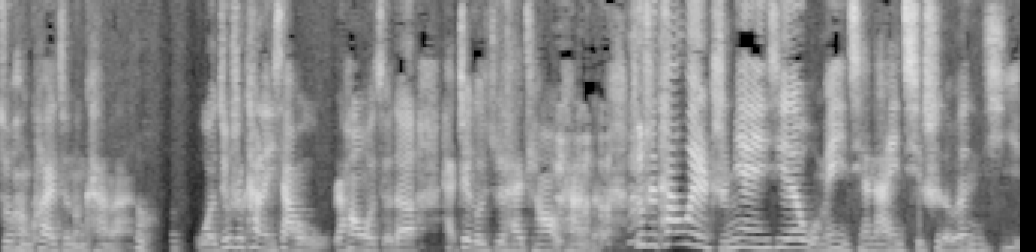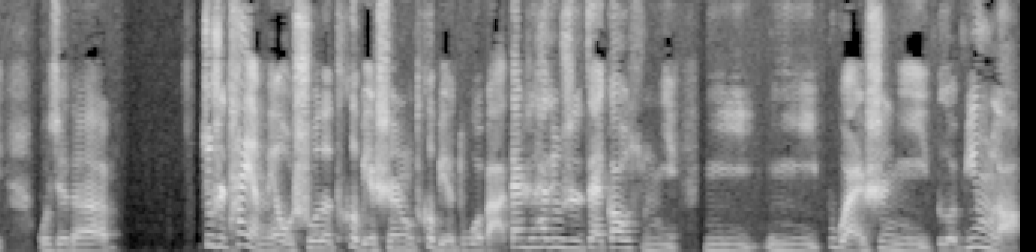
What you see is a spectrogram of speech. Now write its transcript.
就很快就能看完，我就是看了一下午，然后我觉得还这个剧还挺好看的，就是他会直面一些我们以前难以启齿的问题，我觉得，就是他也没有说的特别深入、特别多吧，但是他就是在告诉你，你你不管是你得病了，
